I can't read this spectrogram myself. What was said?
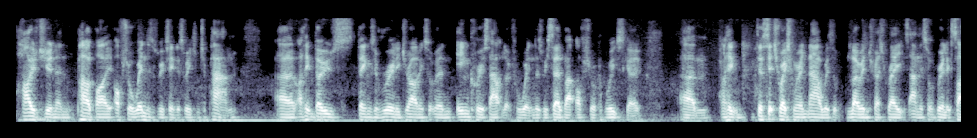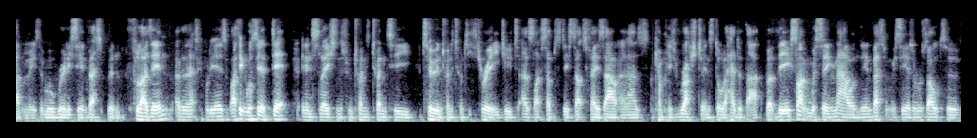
hydrogen and powered by offshore wind, as we've seen this week in Japan. Uh, I think those things are really driving sort of an increased outlook for wind, as we said about offshore a couple of weeks ago. Um, I think the situation we're in now with low interest rates and this sort of real excitement means that we'll really see investment flood in over the next couple of years. I think we'll see a dip in installations from 2022 and 2023 due to as like subsidy starts to phase out and as companies rush to install ahead of that. But the excitement we're seeing now and the investment we see as a result of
